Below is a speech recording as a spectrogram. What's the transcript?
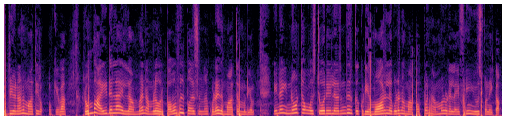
எப்படி வேணாலும் மாற்றிடும் ஓகேவா ரொம்ப ஐடலாக இல்லாமல் நம்மளை ஒரு பவர்ஃபுல் பர்சனாக கூட இதை மாற்ற முடியும். ஏன்னா இன்னொருத்தவங்க ஸ்டோரியிலேருந்து இருக்கக்கூடிய மாரலை கூட நம்ம அப்பப்போ நம்மளோட லைஃப்லையும் யூஸ் பண்ணிக்கலாம்.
